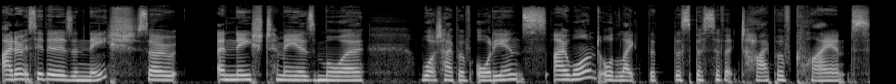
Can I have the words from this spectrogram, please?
I don't see that as a niche. So a niche to me is more what type of audience I want or like the, the specific type of client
